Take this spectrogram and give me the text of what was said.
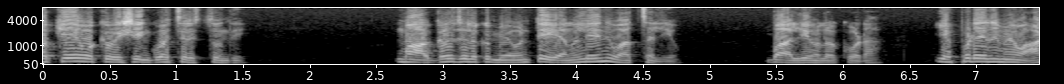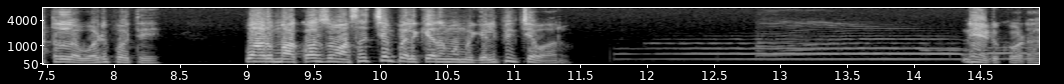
ఒకే ఒక విషయం గోచరిస్తుంది. మా అగ్రజులకు మేమంటే ఎనలేని వాత్సల్యం. బాల్యంలో కూడా ఎప్పుడైనా మేము ఆటల్లో ఓడిపోతే వారు మా కోసం అసత్యం పలికేన మమ్మ గెలిపించేవారు. నేడు కూడా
